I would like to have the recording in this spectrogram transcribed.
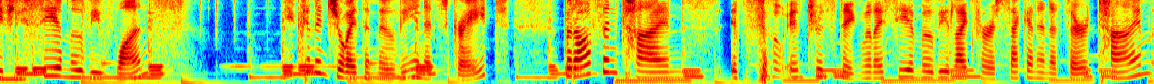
if you see a movie once, you can enjoy the movie and it's great. But oftentimes, it's so interesting when I see a movie like for a second and a third time.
